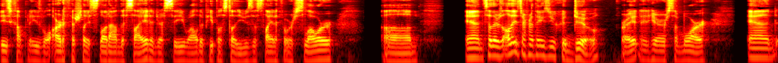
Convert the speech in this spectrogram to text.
these companies will artificially slow down the site and just see, well, do people still use the site if it were slower? Um, and so there's all these different things you could do right? And here are some more. And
